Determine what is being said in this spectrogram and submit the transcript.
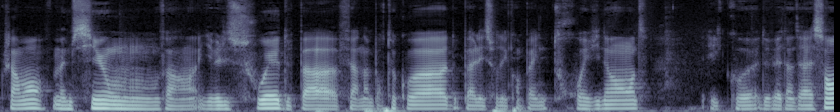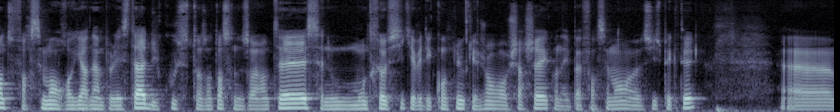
clairement. Même si on, enfin, il y avait le souhait de pas faire n'importe quoi, de pas aller sur des campagnes trop évidentes quoi devait être intéressante. Forcément, on regardait un peu les stats. Du coup, de temps en temps, ça nous orientait, ça nous montrait aussi qu'il y avait des contenus que les gens recherchaient qu'on n'avait pas forcément euh, suspectés. Euh,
